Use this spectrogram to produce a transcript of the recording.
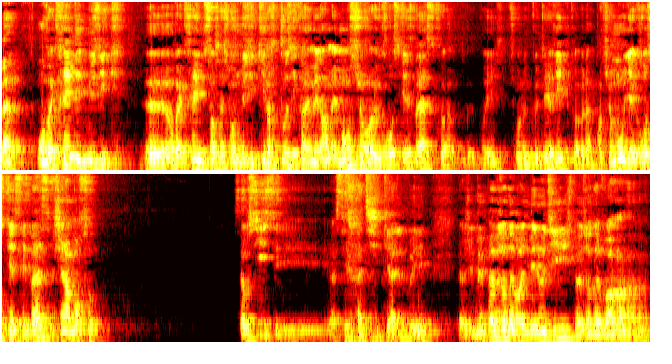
ben, on va créer des musiques, euh, on va créer une sensation de musique qui va reposer quand même énormément sur euh, grosse caisse basse, quoi. Vous voyez, sur le côté rythme, quoi. Voilà. À partir du moment où il y a grosse caisse et basse, j'ai un morceau. Ça aussi, c'est assez radical, vous voyez. J'ai même pas besoin d'avoir une mélodie, j'ai pas besoin d'avoir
